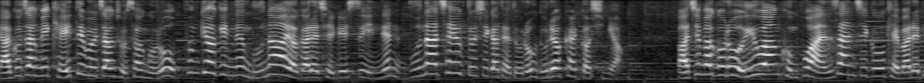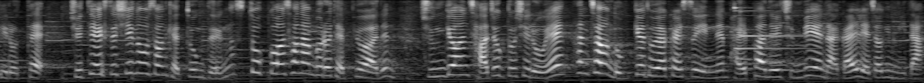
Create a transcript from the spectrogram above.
야구장 및 게이트볼장 조성으로 품격 있는 문화 여가를 즐길 수 있는 문화체육도시가 되도록 노력할 것이며 마지막으로 의왕, 군포, 안산지구 개발을 비롯해 GTX 신호선 개통 등 수도권 서남부를 대표하는 중견 자족도시로에 한 차원 높게 도약할 수 있는 발판을 준비해 나갈 예정입니다.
